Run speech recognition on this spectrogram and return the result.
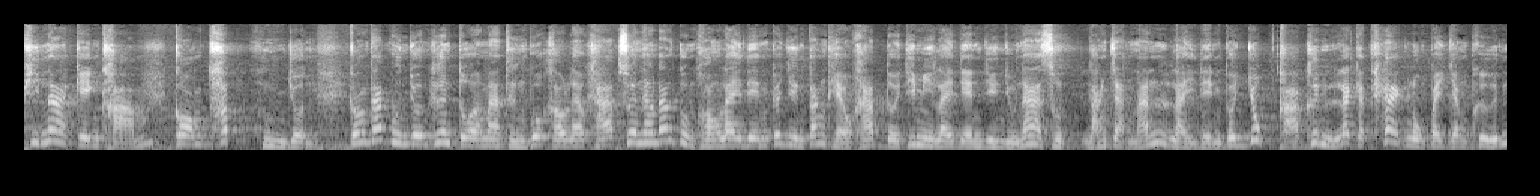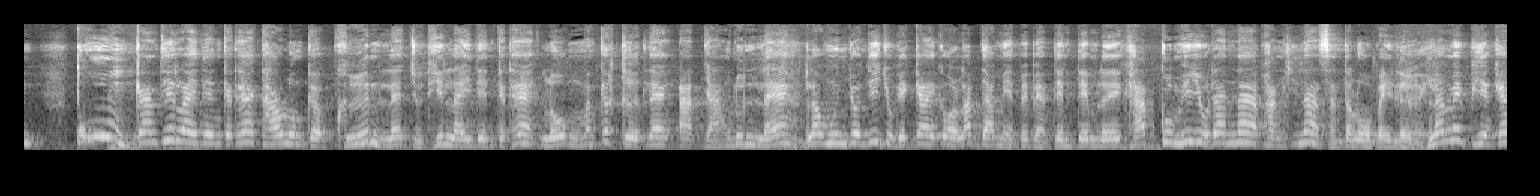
พินาเกงขาม กองทัพ หุ่นยนต์ กองทัพหุ่นยนต์เคลื่อนตัวมาถึงพวกเขาแล้วครับ ส่วนทางด้านกลุ่มของไลเดนก็ยืนตั้งแถวครับ โดยที่มีไลเดนยืนอยู่หน้าสุด หลังจากนั้นไลเดนก็ยกขาขึ้นและกระแทกลงไปยังพื้น ตุ้ม การที่ไลเดนกระแทกเท้าลงกับพื้น และจุดที่ไลเดนกระแทกลง มันก็เกิดแรงอัดอย่างรุนแรงเราหุ่นยนต์ที่อยู่ใกล้ๆก็รับดาเมจไปแบบเต็มๆเลยครับ กลุ่มที่อยู่ด้านหน้าพังที่หน้าสันตโลไปเลย และไม่เพียงแค่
